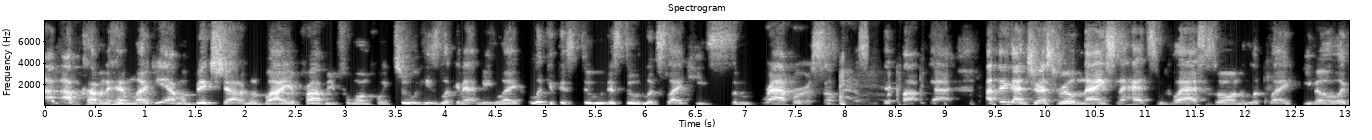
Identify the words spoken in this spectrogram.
I, am coming to him like, yeah, I'm a big shot. I'm gonna buy your property for 1.2, and he's looking at me like, look at this dude. This dude looks like he's some rapper or something, some hip hop guy. I think I dressed real nice and I had some glasses on and looked like, you know, like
